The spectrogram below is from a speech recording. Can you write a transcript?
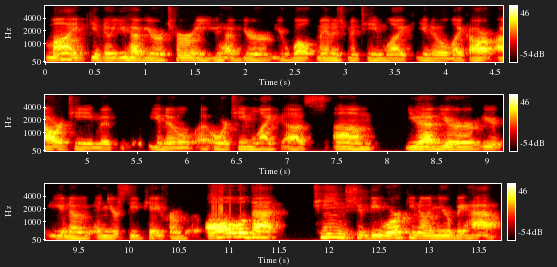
Mike, you know, you have your attorney, you have your your wealth management team, like you know, like our our team, if you know, or a team like us. Um, you have your your you know, and your CPA firm. All of that team should be working on your behalf.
